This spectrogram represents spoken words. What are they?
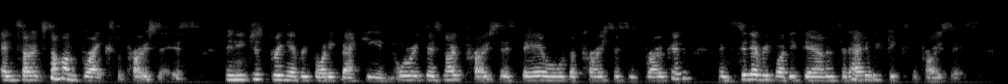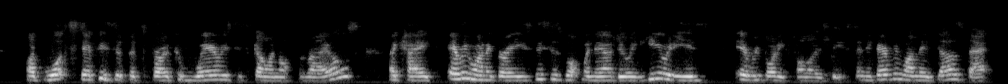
And so if someone breaks the process, then you just bring everybody back in. Or if there's no process there or the process is broken, then sit everybody down and said, how do we fix the process? Like what step is it that's broken? Where is this going off the rails? Okay, everyone agrees, this is what we're now doing. Here it is. Everybody follows this. And if everyone then does that,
